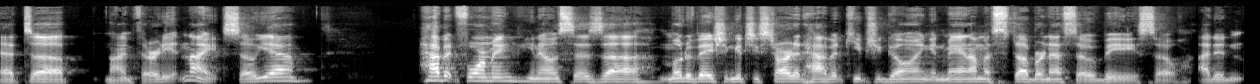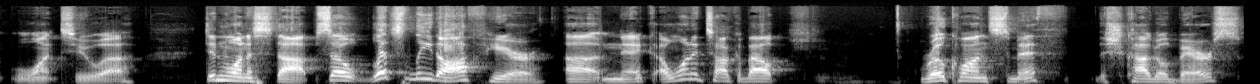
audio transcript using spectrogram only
at uh, 9:30 at night. So yeah, habit forming you know says uh, motivation gets you started habit keeps you going and man i'm a stubborn sob so i didn't want to uh, didn't want to stop. So let's lead off here uh, nick. I want to talk about roquan smith the chicago bears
